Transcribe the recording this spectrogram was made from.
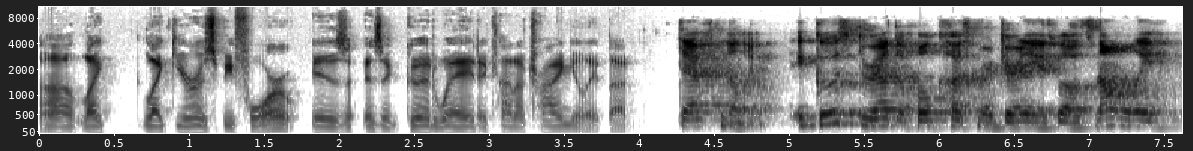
uh, like like yours before is is a good way to kind of triangulate that. Definitely. It goes throughout the whole customer journey as well. It's not only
